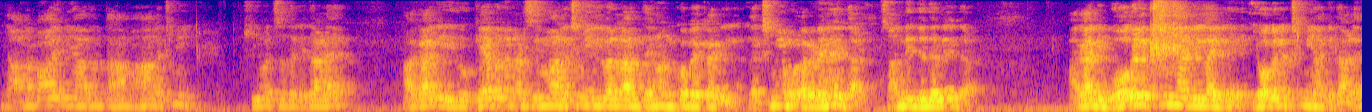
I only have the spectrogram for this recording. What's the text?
ಇನ್ನು ಅನಪಾಯಿನಿಯಾದಂತಹ ಮಹಾಲಕ್ಷ್ಮಿ ಶ್ರೀವತ್ಸದಲ್ಲಿದ್ದಾಳೆ. ಹಾಗಾಗಿ ಇದು ಕೇವಲ ನರಸಿಂಹ ಲಕ್ಷ್ಮಿ ಇಲ್ವಲ್ಲ ಅಂತ ಏನು ಅನ್ಕೋಬೇಕಾಗಿಲ್ಲ. ಲಕ್ಷ್ಮಿ ಒಳಗಡೆನೇ ಇದ್ದಾಳೆ, ಸಾನ್ನಿಧ್ಯದಲ್ಲೇ ಇದ್ದಾಳೆ. ಹಾಗಾಗಿ ಭೋಗಲಕ್ಷ್ಮಿ ಆಗಿಲ್ಲ ಇಲ್ಲಿ ಯೋಗಲಕ್ಷ್ಮಿ ಆಗಿದ್ದಾಳೆ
